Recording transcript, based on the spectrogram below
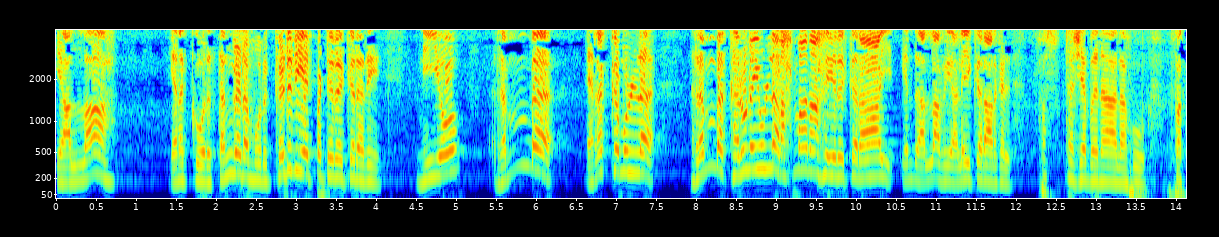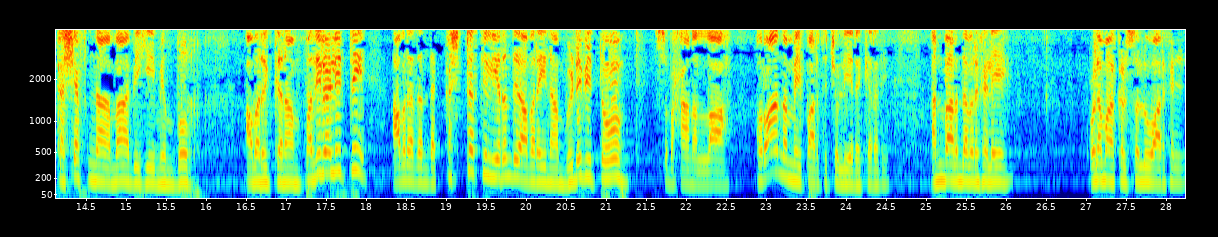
அல்லாஹ் எனக்கு ஒரு தங்கடம் ஒரு கெடுதி ஏற்பட்டிருக்கிறது. நீயோ ரொம்ப இரக்கமுள்ள ரொம்ப கருணையுள்ள ரஹ்மானாக இருக்கிறாய் என்று அல்லாஹை அழைக்கிறார்கள். அவருக்கு நாம் பதிலளித்து அவரது அந்த கஷ்டத்தில் இருந்து அவரை நாம் விடுவித்தோம். சுபஹான் அல்லாஹ் குரான் நம்மை பார்த்து சொல்லி இருக்கிறது. அன்பார்ந்தவர்களே உலமாக்கள் சொல்லுவார்கள்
